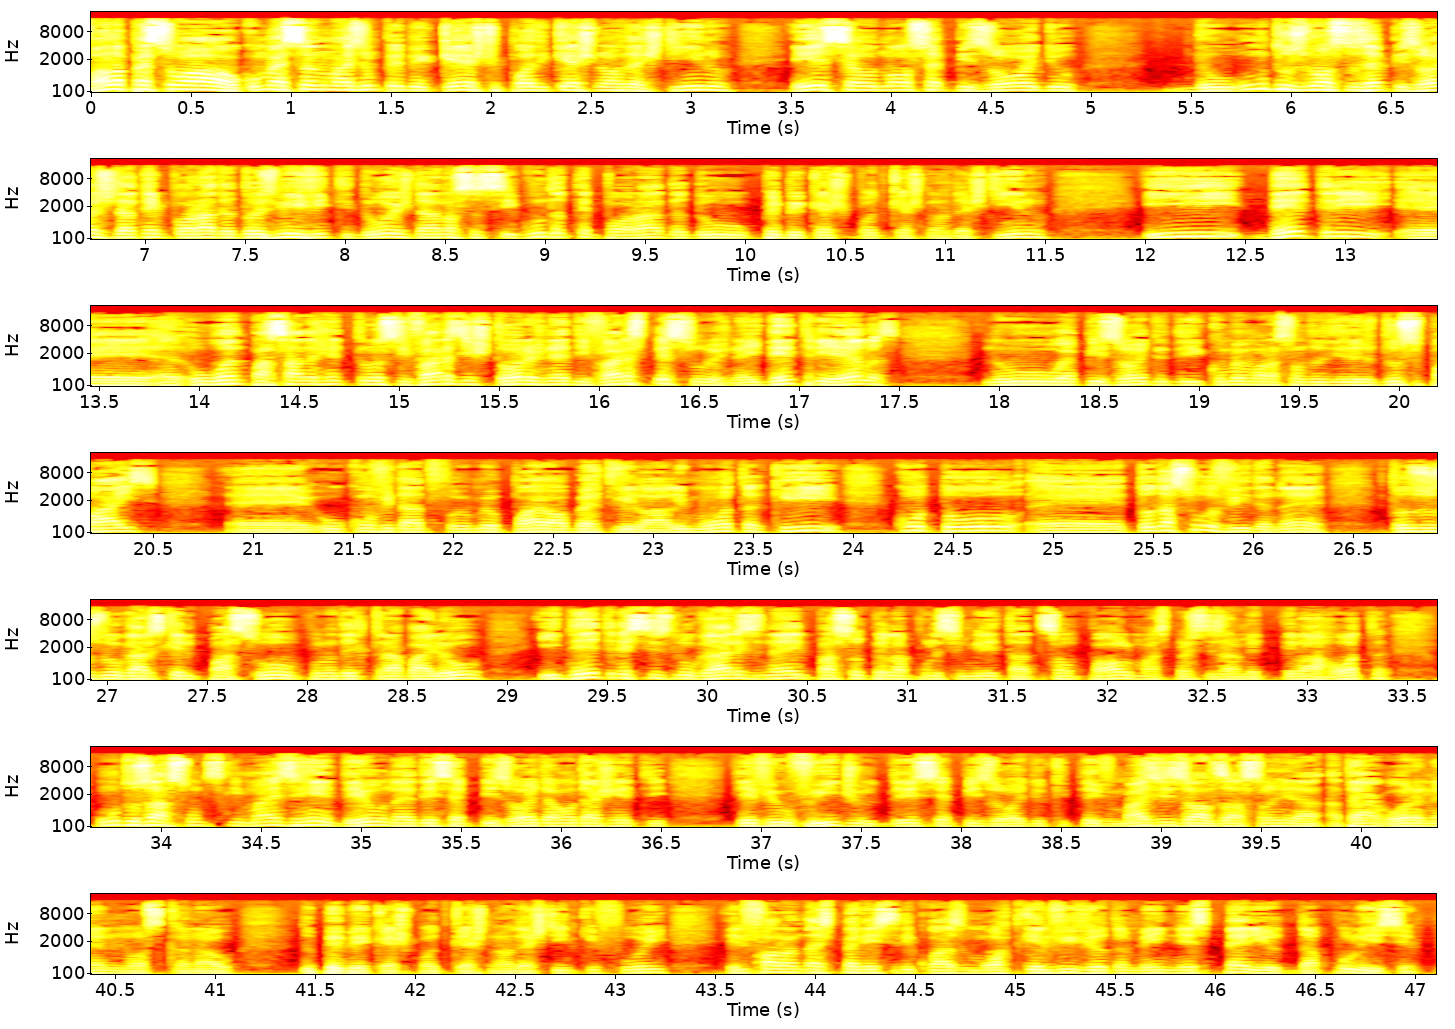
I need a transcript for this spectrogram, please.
Fala pessoal, começando mais um PBcast, o podcast nordestino. Esse é o nosso episódio, do, um dos nossos episódios da temporada 2022, da nossa segunda temporada do PBcast Podcast Nordestino. E dentre é, o ano passado a gente trouxe várias histórias né, de várias pessoas, né? E dentre elas, no episódio de comemoração do Dia dos Pais, é, o convidado foi o meu pai, o Alberto Vilar Limonta, que contou é, toda a sua vida, né? Todos os lugares que ele passou, por onde ele trabalhou. E dentre esses lugares, né, ele passou pela Polícia Militar de São Paulo, mais precisamente pela Rota. Um dos assuntos que mais rendeu né, desse episódio, onde a gente teve o vídeo desse episódio que teve mais visualizações até agora né, no nosso canal do PBcast Podcast Nordestino, que foi ele falando da experiência de quase morte que ele viveu também nesse período da polícia.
